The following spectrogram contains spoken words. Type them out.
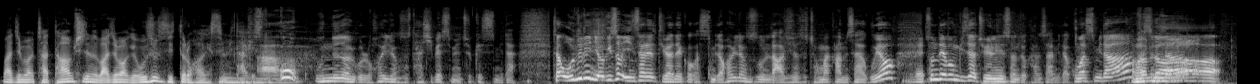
마지막 자 다음 시즌 마지막에 웃을 수 있도록 하겠습니다. 알겠습니다. 아. 꼭 웃는 얼굴로 허일영 선수 다시 뵀으면 좋겠습니다. 자, 오늘은 여기서 인사를 드려야 될 것 같습니다. 허일영 선수 오늘 나와주셔서 정말 감사하고요. 네. 손대범 기자, 조현일 선수 감사합니다. 고맙습니다. 감사합니다.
